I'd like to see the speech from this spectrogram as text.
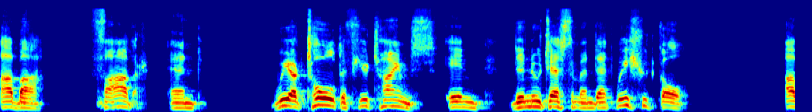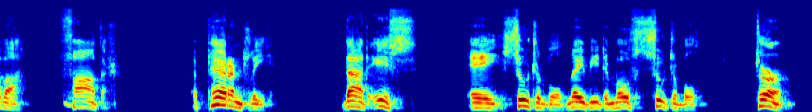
Abba, Father. And we are told a few times in the New Testament that we should call Abba, Father. Apparently, that is a suitable, maybe the most suitable term.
